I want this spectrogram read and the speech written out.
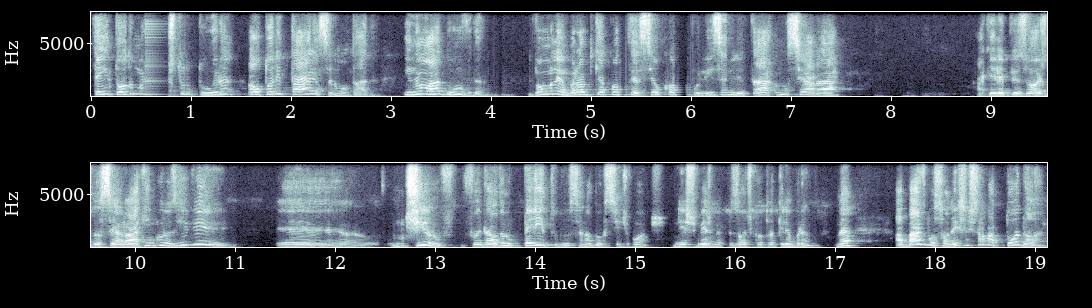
tem toda uma estrutura autoritária sendo montada. E não há dúvida. Vamos lembrar do que aconteceu com a polícia militar no Ceará. Aquele episódio do Ceará, que inclusive é, um tiro foi dado no peito do senador Cid Gomes, neste mesmo episódio que eu estou aqui lembrando. Né? A base bolsonarista estava toda lá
